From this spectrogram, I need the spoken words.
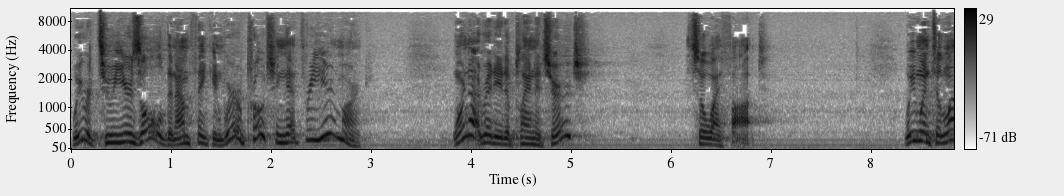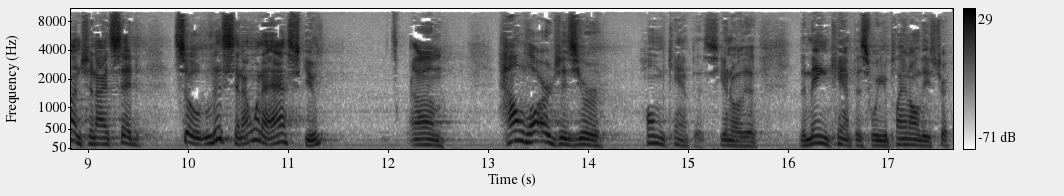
we were two years old and I'm thinking we're approaching that three year mark. We're not ready to plant a church. So I thought we went to lunch and I said, So listen, I want to ask you, um, how large is your home campus? You know, the, the main campus where you plan all these trips.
